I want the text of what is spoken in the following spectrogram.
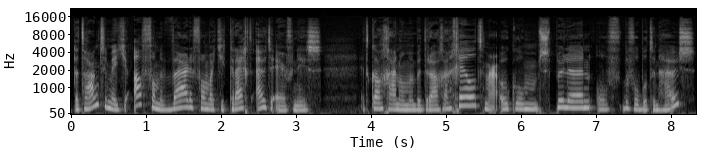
Dat hangt een beetje af van de waarde van wat je krijgt uit de erfenis. Het kan gaan om een bedrag aan geld, maar ook om spullen of bijvoorbeeld een huis.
